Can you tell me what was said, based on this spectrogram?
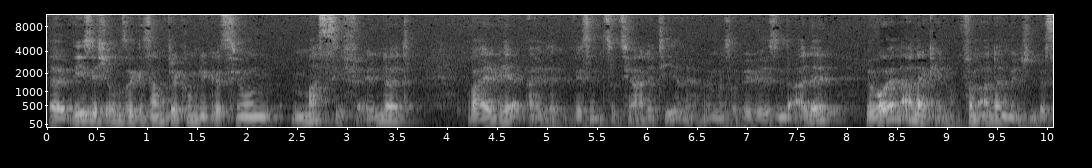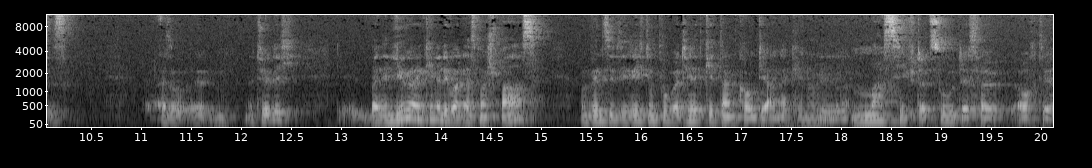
äh, wie sich unsere gesamte Kommunikation massiv verändert, weil wir alle, wir sind soziale Tiere, wenn man so will. Wir sind alle, wir wollen Anerkennung von anderen Menschen. Das ist, also äh, natürlich bei den jüngeren Kindern, die wollen erstmal Spaß. Und wenn sie die Richtung Pubertät geht, dann kommt die Anerkennung mhm. massiv dazu. Deshalb auch der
